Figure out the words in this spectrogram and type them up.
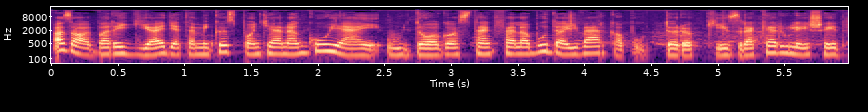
Az Alba Régia Egyetemi Központjának gólyái úgy dolgozták fel a budai várkapu török kézre kerülését,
